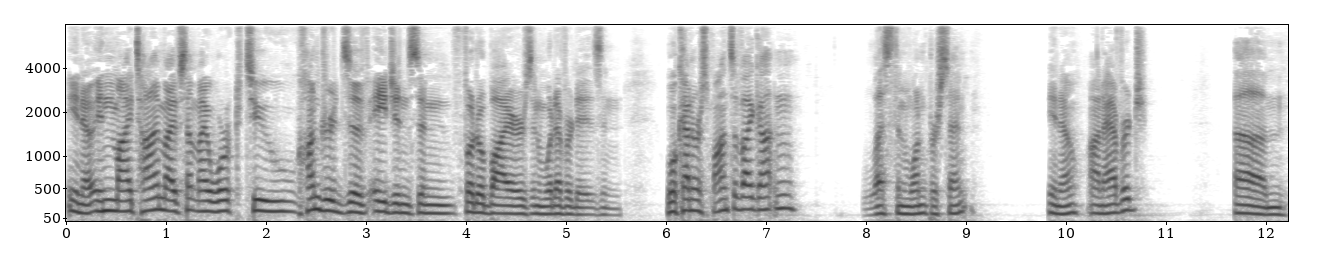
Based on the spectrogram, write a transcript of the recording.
you know, in my time I've sent my work to hundreds of agents and photo buyers and whatever it is and what kind of response have I gotten? Less than 1%, you know, on average. Um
